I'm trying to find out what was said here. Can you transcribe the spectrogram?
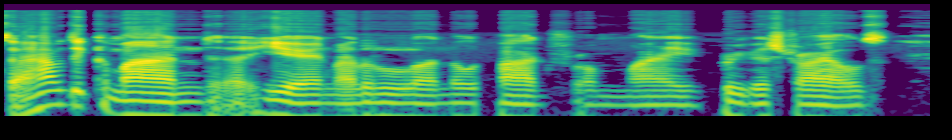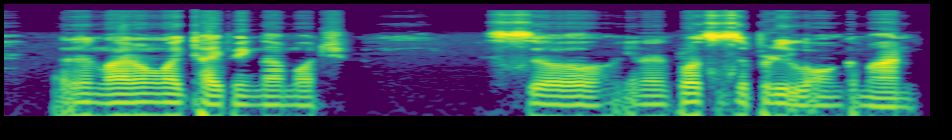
So I have the command uh, here in my little uh, notepad from my previous trials and then I don't like typing that much. So you know plus it's a pretty long command.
